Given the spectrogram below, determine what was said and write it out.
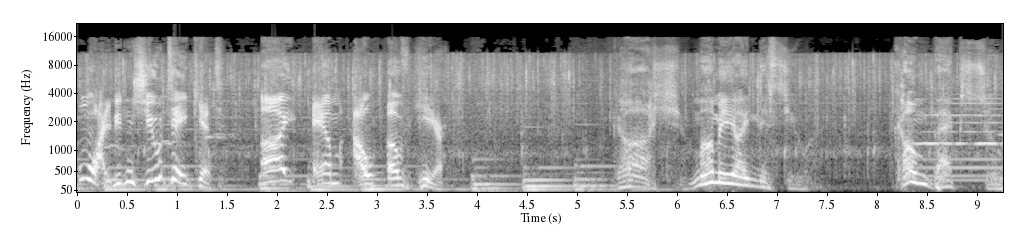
Why didn't you take it? I am out of here. Gosh, Mummy, I miss you. Come back soon.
